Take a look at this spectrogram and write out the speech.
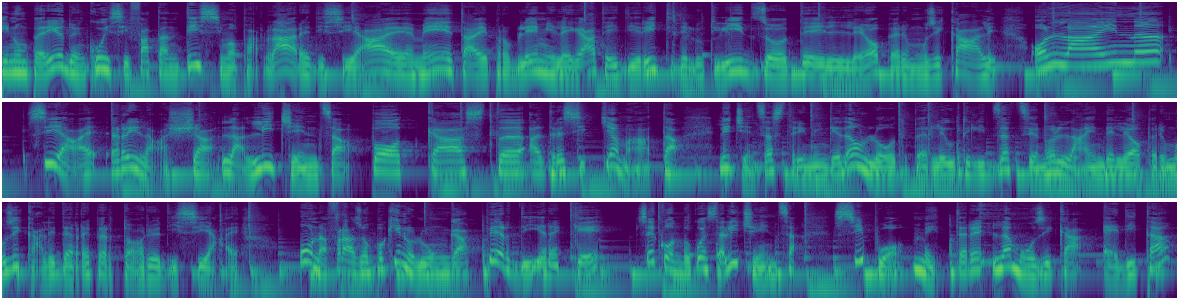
In un periodo in cui si fa tantissimo parlare di SIAE, meta e problemi legati ai diritti dell'utilizzo delle opere musicali online, SIAE rilascia la licenza podcast, altresì chiamata licenza streaming e download per le utilizzazioni online delle opere musicali del repertorio di SIAE. Una frase un pochino lunga per dire che secondo questa licenza si può mettere la musica edita,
